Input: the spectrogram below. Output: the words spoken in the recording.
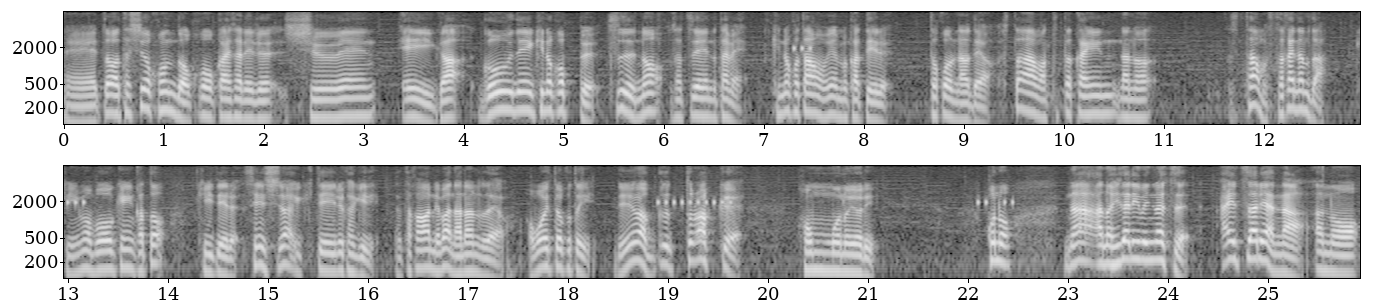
えーと、私は今度公開される主演映画ゴールデンキノコップ2の撮影のため、キノコタウンへ向かっているところなのだよ。スターは戦いなのスターも戦いなのだ。君も冒険家と聞いている。戦士は生きている限り戦わねばならぬのだよ。覚えておくといい。では、グッドラック本物より。この、な、あの、左上のやつ。あいつあれやんな。あの、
